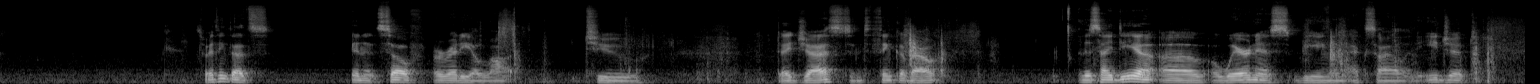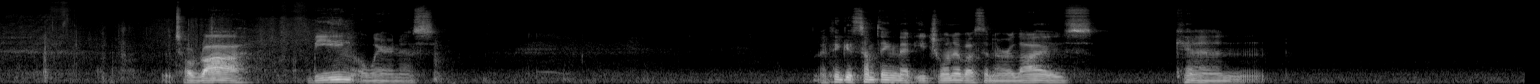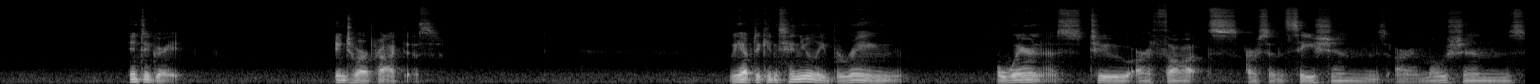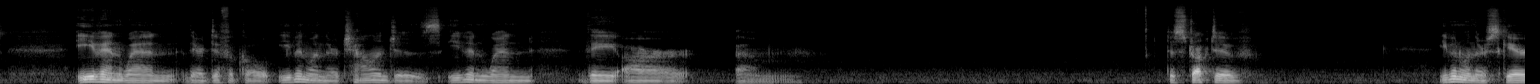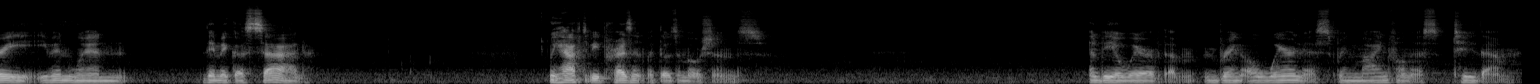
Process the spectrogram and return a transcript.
So I think that's in itself already a lot to digest and to think about. This idea of awareness being in exile in Egypt the Torah being awareness, I think it's something that each one of us in our lives can integrate into our practice. We have to continually bring awareness to our thoughts, our sensations, our emotions, even when they're difficult, even when they're challenges, even when they are um, destructive, even when they're scary, even when they make us sad, we have to be present with those emotions and be aware of them and bring awareness, bring mindfulness to them.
